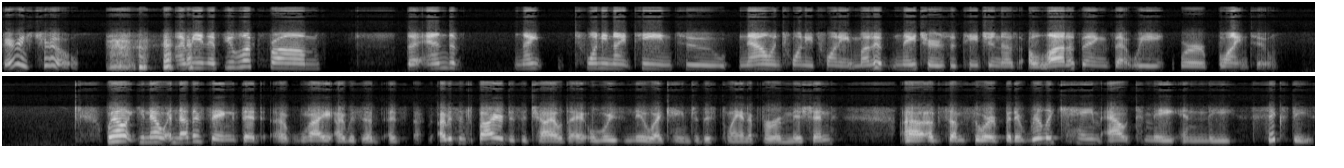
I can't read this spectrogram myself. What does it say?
Very true. I mean, if you look from the end of 2019 to now in 2020, Mother Nature is teaching us a lot of things that we were blind to. Well, you know, another thing that uh, why I was uh, as, I was inspired as a child. I always knew I came to this planet for a mission uh, of some sort, but it really came out to me in the 60s.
